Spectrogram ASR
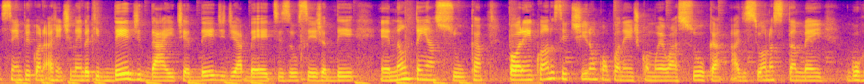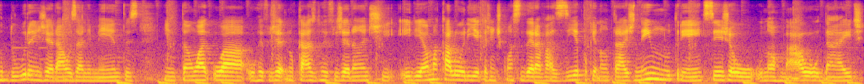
Sempre quando a gente lembra que D de diet é D de diabetes, ou seja, D é, não tem açúcar. Porém, quando se tira um componente como é o açúcar, adiciona-se também gordura em geral aos alimentos. Então, a, o, a, o no caso do refrigerante, ele é uma caloria que a gente considera vazia porque não traz nenhum nutriente, seja o, o normal ou o diet,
